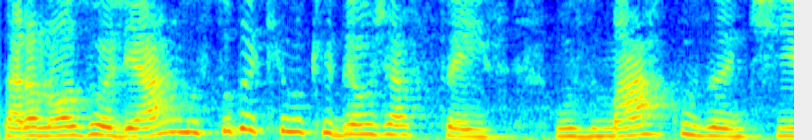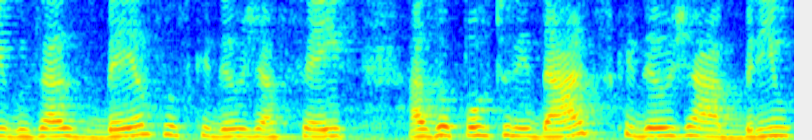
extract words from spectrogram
para nós olharmos tudo aquilo que Deus já fez, os marcos antigos, as bênçãos que Deus já fez, as oportunidades que Deus já abriu,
